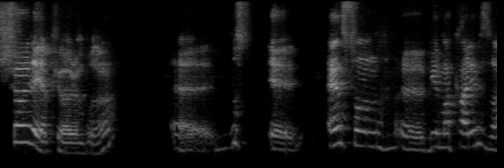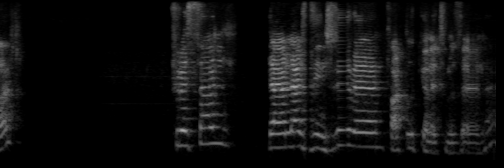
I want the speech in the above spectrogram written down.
Şöyle yapıyorum bunu. E, bu e, en son e, bir makalemiz var. Küresel değerler zinciri ve farklılık yönetimi üzerine.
